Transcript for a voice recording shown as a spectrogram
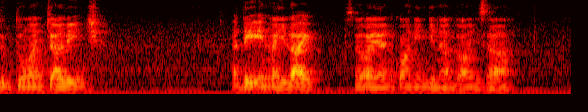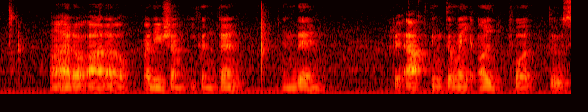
dugtungan challenge. A day in my life. So, ayan, kung ano yung ginagawa niyo sa pang araw-araw. Pwede siyang i-content. And then, reacting to my old photos.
